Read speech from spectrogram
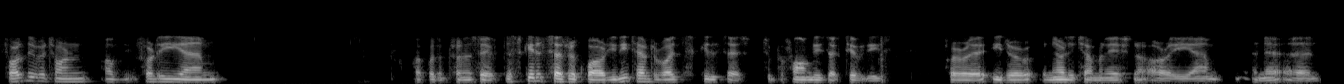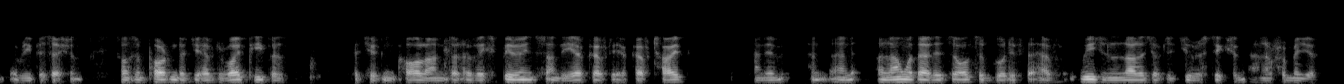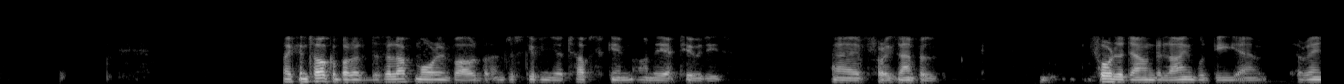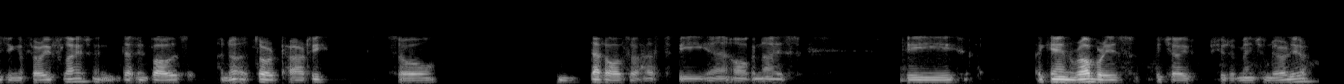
for the return of the, for the um, what I'm trying to say, the skill set required, you need to have the right skill set to perform these activities for uh, either an early termination or a, um, a, a, repossession. So it's important that you have the right people that you can call on that have experience on the aircraft, aircraft type, and then, and, and along with that, it's also good if they have regional knowledge of the jurisdiction and are familiar. I can talk about it. There's a lot more involved, but I'm just giving you a top skim on the activities. Uh, for example, further down the line would be um, arranging a ferry flight, and that involves another third party. So that also has to be uh, organised. The again robberies, which I should have mentioned earlier,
